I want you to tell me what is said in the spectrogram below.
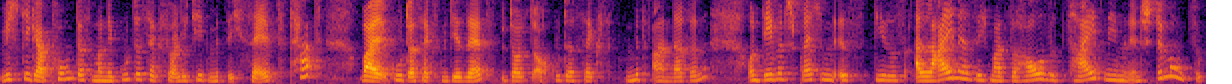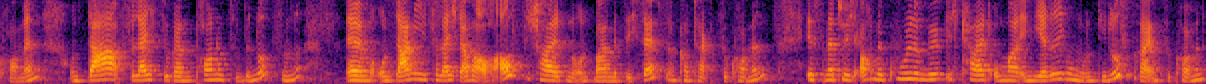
wichtiger Punkt, dass man eine gute Sexualität mit sich selbst hat, weil guter Sex mit dir selbst bedeutet auch guter Sex mit anderen. Und dementsprechend ist dieses alleine sich mal zu Hause Zeit nehmen, in Stimmung zu kommen und da vielleicht sogar ein Porno zu benutzen, ähm, und dann ihn vielleicht aber auch auszuschalten und mal mit sich selbst in Kontakt zu kommen, ist natürlich auch eine coole Möglichkeit, um mal in die Erregung und die Lust reinzukommen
